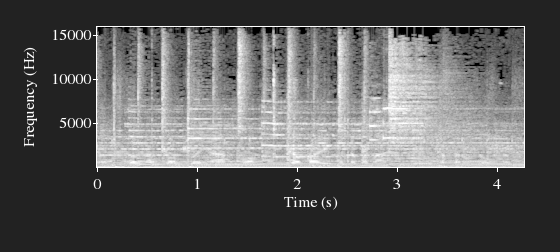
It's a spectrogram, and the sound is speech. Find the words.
ครับเบื้องหลังความสวยงามของเรือไฟก็จะประมาณนี้ครับท่านผู้ชมครับ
